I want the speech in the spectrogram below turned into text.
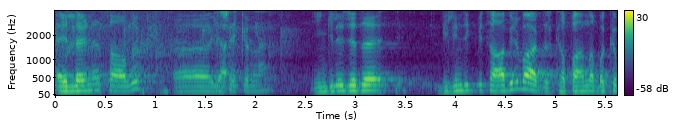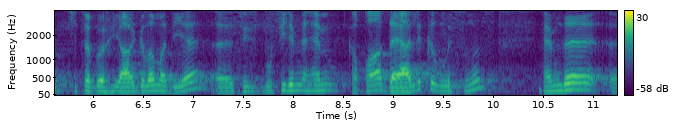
ellerine sağlık. Ee, Teşekkürler. İngilizce'de bilindik bir tabir vardır. Kapağına bakıp kitabı yargılama diye. Ee, siz bu filmle hem kapağı değerli kılmışsınız hem de e,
